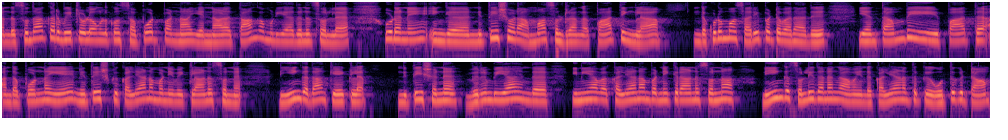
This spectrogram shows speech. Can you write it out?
அந்த சுதாகர் வீட்டில் உள்ளவங்களுக்கும் சப்போர்ட் பண்ணால் என்னால் தாங்க முடியாதுன்னு சொல்ல உடனே இங்கே நிதிஷோட அம்மா சொல்கிறாங்க பார்த்தீங்களா இந்த குடும்பம் சரிப்பட்டு வராது. என் தம்பி பார்த்த அந்த பொண்ணையே நிதிஷ்க்கு கல்யாணம் பண்ணி வைக்கலான்னு சொன்னேன். நீங்கள் தான் கேட்கல நிதிஷனை என்ன விரும்பியா இந்த இனியாவை கல்யாணம் பண்ணிக்கிறான்னு சொன்னால் நீங்கள் சொல்லி தானங்க அவன் இந்த கல்யாணத்துக்கு ஒத்துக்கிட்டான்.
